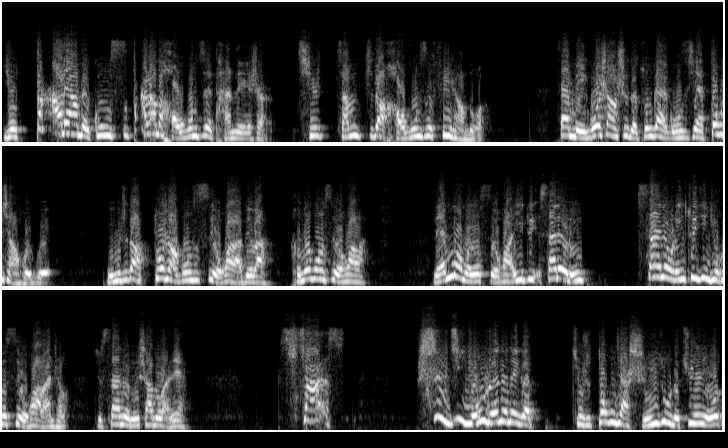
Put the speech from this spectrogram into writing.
有大量的公司，大量的好公司在谈这些事儿。其实咱们知道，好公司非常多，在。美国上市的中概公司现在都想回归。你们知道多少公司私有化了，对吧？很多公司私有化了，连陌陌都私有化，一堆三六零，三六零最近就会私有化完成，就三六零杀毒软件，杀世纪游轮的那个就是东家史玉柱的巨人游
